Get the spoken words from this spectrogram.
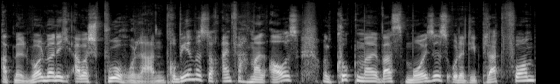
Abmelden wollen wir nicht, aber Spur hochladen. Probieren wir es doch einfach mal aus und gucken mal, was Moises oder die Plattform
